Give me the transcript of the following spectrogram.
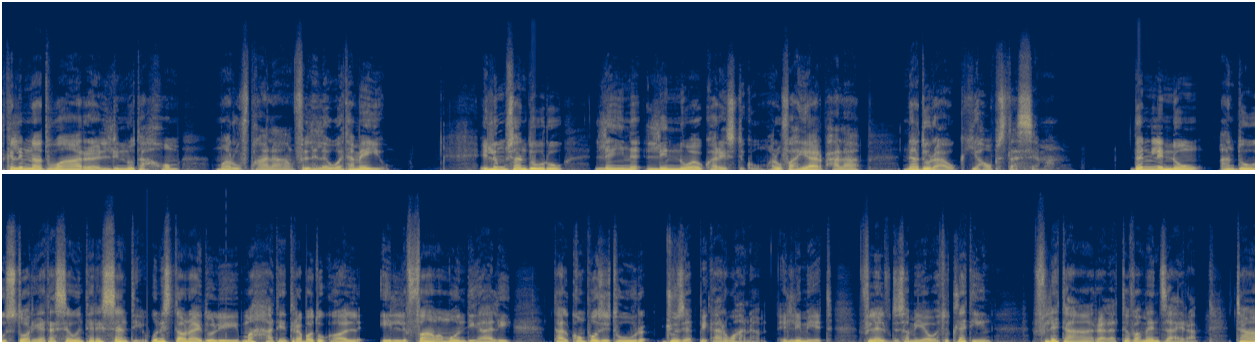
tkellimna dwar l-innu tagħhom magħruf bħala fil-ħlewwa ta' Mejju. Illum sanduru lejn l-innu Ewkaristiku, magħruf aħjar bħala Nadurawk jaħobs tas-sema. Dan l-innu għandu storja tassew interessanti u nistgħu ngħidu li magħha tintrabat ukoll il-fama mondjali tal-kompożitur Ġużeppi Caruana li miet fl-1931 fl-età relattivament żgħira ta'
